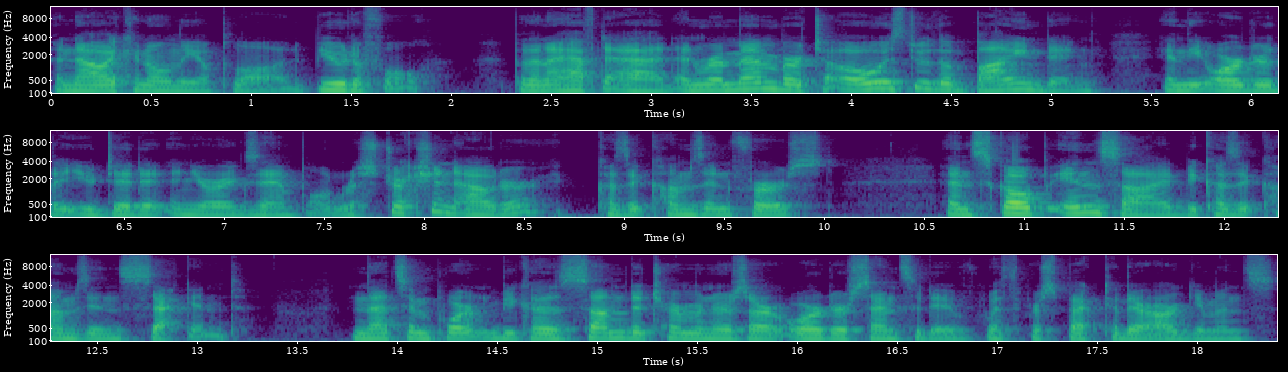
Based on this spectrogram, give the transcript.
And now I can only applaud. Beautiful. But then I have to add, and remember to always do the binding in the order that you did it in your example. Restriction outer, because it comes in first, and scope inside because it comes in second. And that's important because some determiners are order sensitive with respect to their arguments,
